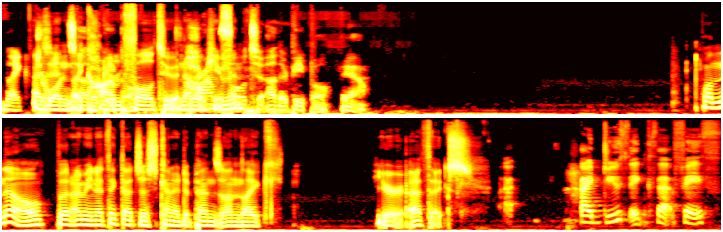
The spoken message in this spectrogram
Like As in, like other people. harmful to another harmful human. to other people. Yeah. Well, no, but I mean, I think that just kind of depends on like your ethics. I do think that faith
